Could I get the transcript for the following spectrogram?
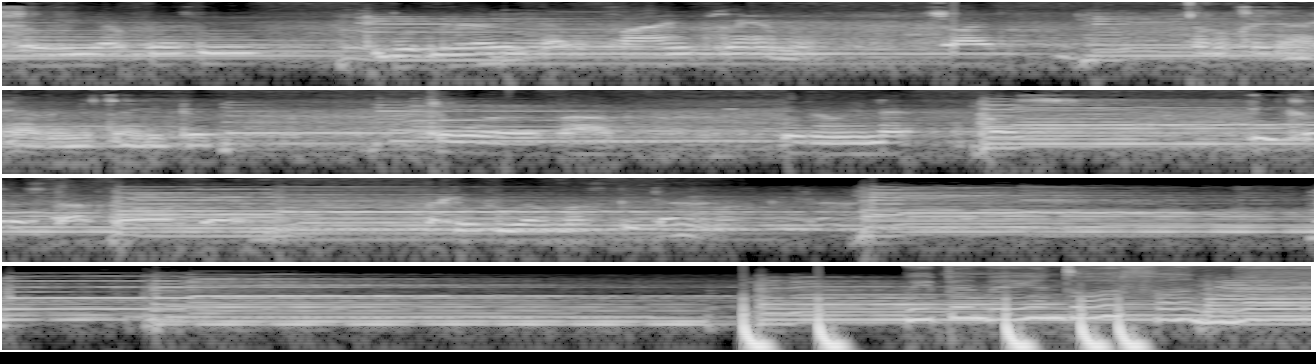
So he way I was to get married, have a fine family. So I, I don't think I have anything to, to worry about, you know, in that. Plus, he could have stopped all that, but his will must be done. We've been making dollar fun now.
